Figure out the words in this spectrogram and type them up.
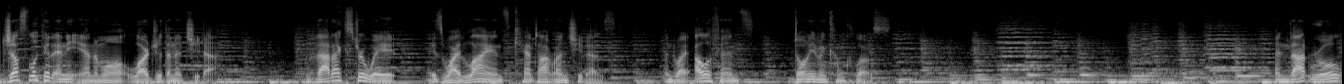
Just look at any animal larger than a cheetah. That extra weight is why lions can't outrun cheetahs, and why elephants don't even come close. And that rule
